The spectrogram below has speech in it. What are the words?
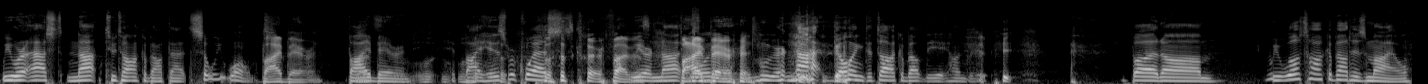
we were asked not to talk about that, so we won't. By Baron. By Let's- Baron. l- l- By his request. Let's clarify we are not By going, Baron. We are not going to talk about the 800. But um, we will talk about his mile,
